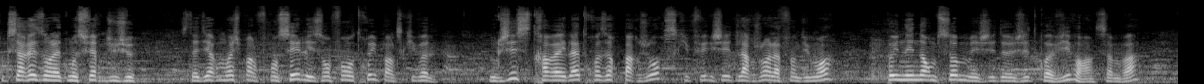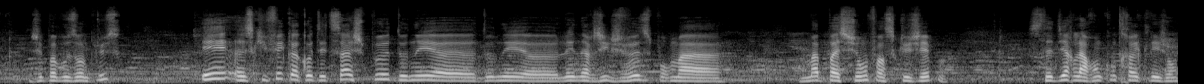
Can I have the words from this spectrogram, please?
faut que ça reste dans l'atmosphère du jeu. C'est-à-dire, moi, je parle français, les enfants entre eux, ils parlent ce qu'ils veulent. Donc, j'ai ce travail-là trois heures par jour, ce qui fait que j'ai de l'argent à la fin du mois. Pas une énorme somme, mais j'ai de, de quoi vivre, hein, ça me va. J'ai pas besoin de plus. Et euh, ce qui fait qu'à côté de ça, je peux donner, euh, donner euh, l'énergie que je veux pour ma, ma passion, enfin ce que j'aime, c'est-à-dire la rencontre avec les gens.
